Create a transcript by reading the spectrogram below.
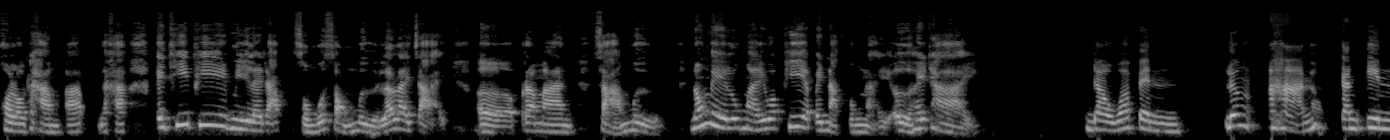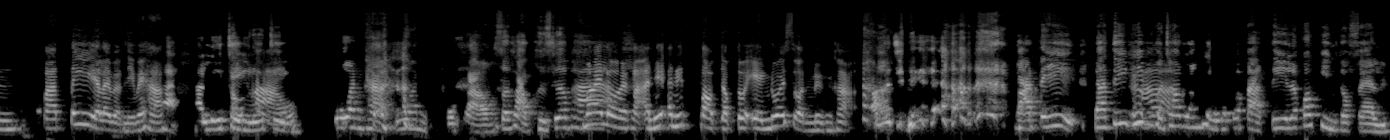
พอเราทำปั๊บนะคะไอ้ที่พี่มีรายรับสมมติสองหมื่นแล้วรายจ่ายเอ่อประมาณสามหมื่นน้องเมย์รู้ไหมว่าพี่ไปหนักตรงไหน เออให้ทาย เดาว่าเป็น เรื่องอาหารการกินปาร์ตี้อะไรแบบนี้ไหมคะอะรู้จริงรู้จริงอ้วนค่ะอ้วนสาวสาวคือเสื้อผ้าไม่เลยค่ะ อันนี้อันนี้ตอบจากตัวเองด้วยส่วนหนึ่งค่ะจริงปาร์ตี้ปาร์ตี้ที่คนชอบร้องเพลงแล้วก็ปาร์ตี้แล้วก็กินกาแฟหรือ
